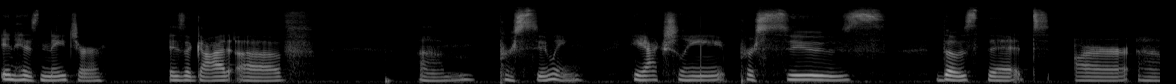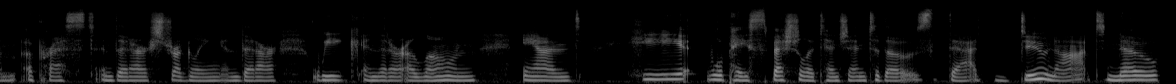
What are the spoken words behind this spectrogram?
in his nature is a God of um, pursuing. He actually pursues those that are um, oppressed and that are struggling and that are weak and that are alone. And he will pay special attention to those that do not know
